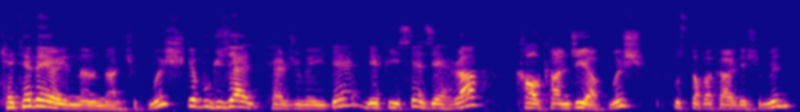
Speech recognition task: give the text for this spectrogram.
Ketebe yayınlarından çıkmış ve bu güzel tercümeyi de Nefise Zehra Kalkancı yapmış. Mustafa kardeşimin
